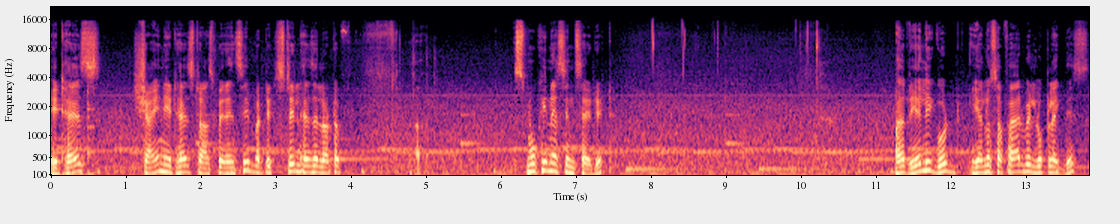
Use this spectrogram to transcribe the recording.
It has shine, it has transparency, but it still has a lot of uh, smokiness inside it. A really good yellow sapphire will look like this.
